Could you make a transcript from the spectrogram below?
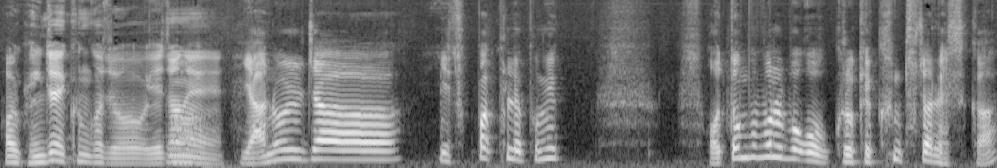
어, 굉장히 큰 거죠. 예전에 어, 야놀자 이 숙박 플랫폼이 어떤 부분을 보고 그렇게 큰 투자를 했을까?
